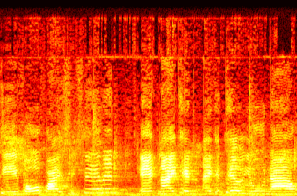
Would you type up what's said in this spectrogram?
three four five six can tell you now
